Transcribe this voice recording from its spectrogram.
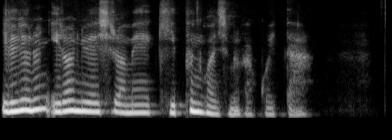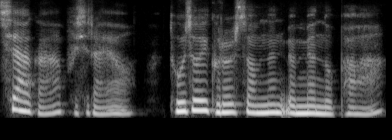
인류는 이런 류의 실험에 깊은 관심을 갖고 있다. 치아가 부실하여 도저히 그럴 수 없는 몇몇 노파와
